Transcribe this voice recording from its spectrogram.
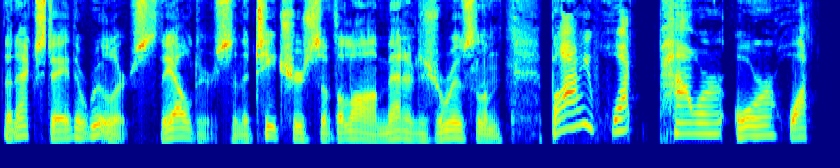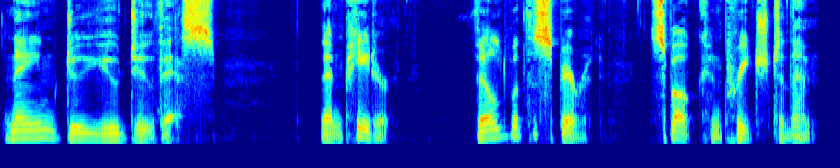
The next day, the rulers, the elders, and the teachers of the law met in Jerusalem. By what power or what name do you do this? Then Peter, filled with the Spirit, spoke and preached to them.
